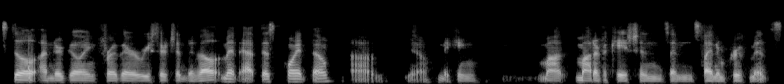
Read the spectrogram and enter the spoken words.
still undergoing further research and development at this point though, um, you know, making mo modifications and slight improvements.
